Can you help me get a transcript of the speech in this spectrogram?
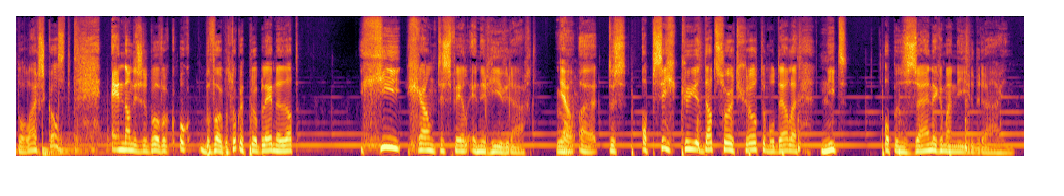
dollars kost. En dan is er ook, bijvoorbeeld ook het probleem dat dat gigantisch veel energie vraagt. Ja. Uh, dus op zich kun je dat soort grote modellen niet op een zuinige manier draaien.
